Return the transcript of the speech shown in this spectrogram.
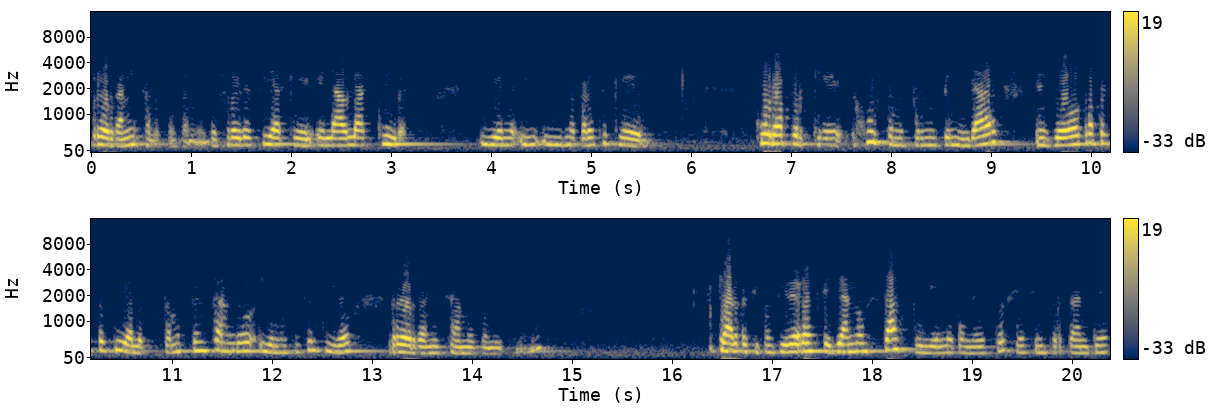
reorganiza los pensamientos. Freud decía que el habla cura y, me parece que cura porque justo nos permite mirar desde otra perspectiva lo que estamos pensando y en ese sentido reorganizamos lo mismo. Claro que si consideras que ya no estás pudiendo con esto, sí es importante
